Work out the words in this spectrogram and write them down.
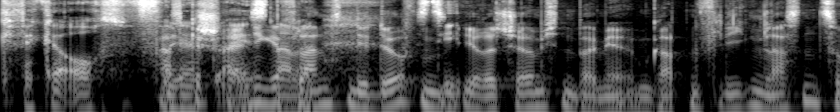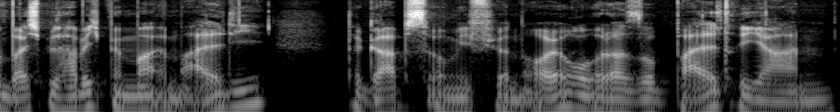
Quecke auch voll Es gibt einige Pflanzen, die dürfen die ihre Schirmchen bei mir im Garten fliegen lassen. Zum Beispiel habe ich mir mal im Aldi, da gab es irgendwie für einen Euro oder so Baldrian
